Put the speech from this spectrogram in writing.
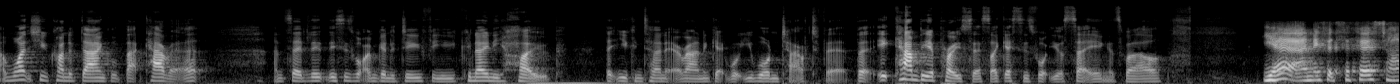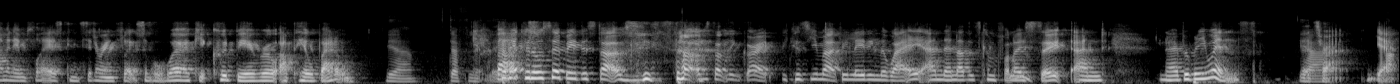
And once you've kind of dangled that carrot and said this is what I'm going to do for you, you can only hope that you can turn it around and get what you want out of it. But it can be a process, I guess, is what you're saying as well. Yeah, and if it's the first time an employer is considering flexible work, it could be a real uphill battle. Yeah, definitely. But it could also be the start of the start of something great because you might be leading the way, and then others can follow suit, and you know everybody wins. Yeah. That's right. Yeah.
